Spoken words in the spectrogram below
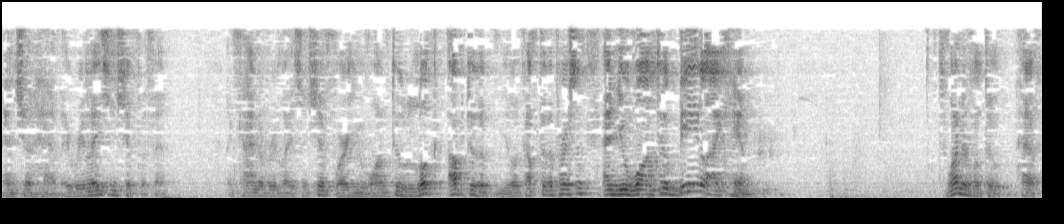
and should have a relationship with them. A kind of relationship where you want to look up to the you look up to the person and you want to be like him. It's wonderful to have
